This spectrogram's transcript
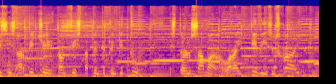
This is Arteche Town Fiesta 2022 Eastern Summer Waray TV Subscribe.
